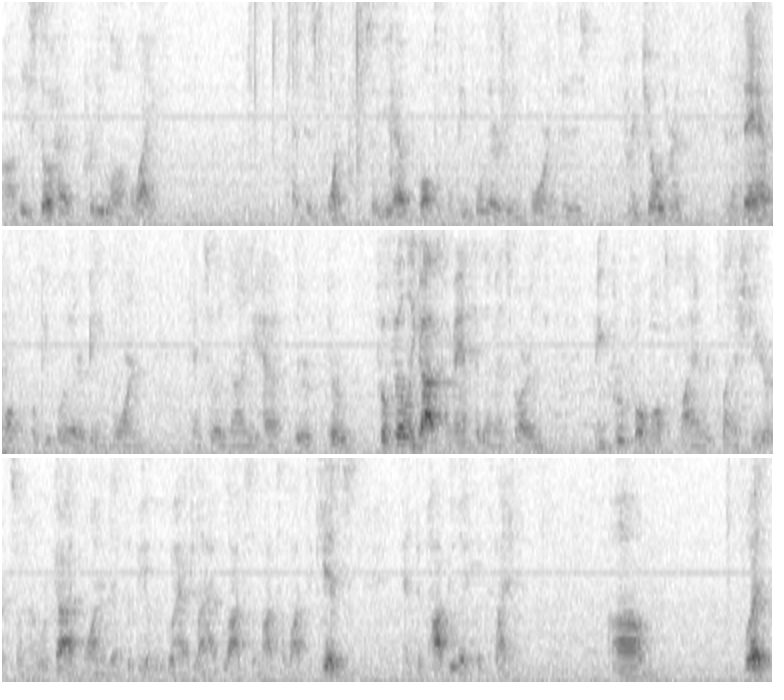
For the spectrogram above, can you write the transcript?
uh, they still had pretty long life at this point. So you have multiple people that are being born to this three children, and then they have multiple people that are being born. And so now you have, they're, they're fulfilling God's command to them as far as be fruitful, multiply, and replenish the earth. So now where God wanted them to be able to go ahead and have lots and lots and lots of kids and to populate the planet. Um, but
